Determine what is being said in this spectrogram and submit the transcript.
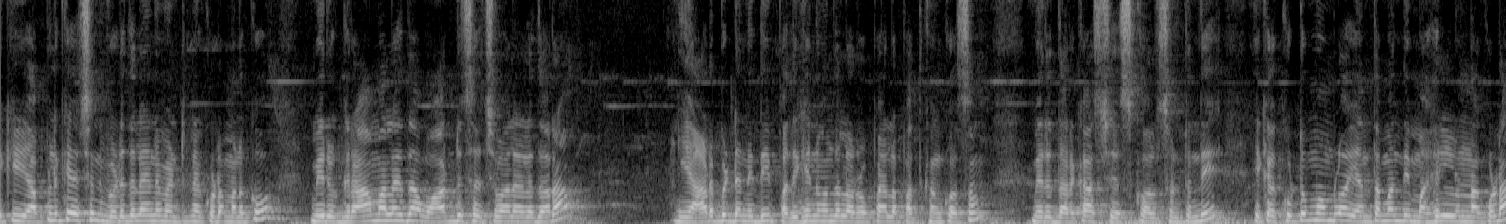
ఇక ఈ అప్లికేషన్ విడుదలైన వెంటనే కూడా మనకు మీరు గ్రామ లేదా వార్డు సచివాలయాల ద్వారా ఈ ఆడబిడ్డ నిధి పదిహేను వందల రూపాయల పథకం కోసం మీరు దరఖాస్తు చేసుకోవాల్సి ఉంటుంది. ఇక కుటుంబంలో ఎంతమంది మహిళలు ఉన్నా కూడా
